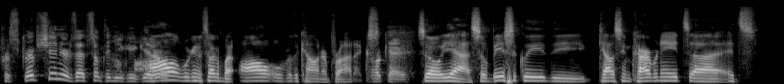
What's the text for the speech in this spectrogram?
prescription or is that something you could get? all? We're going to talk about all over the counter products. Okay. So yeah, so basically the calcium carbonate, uh, it's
